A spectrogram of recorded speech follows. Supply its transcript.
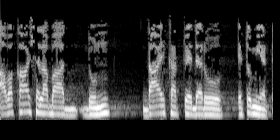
අවකාශ ලබා දුන් දායකත්වයේ දරූ එතුමියට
